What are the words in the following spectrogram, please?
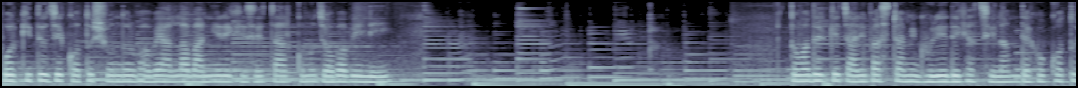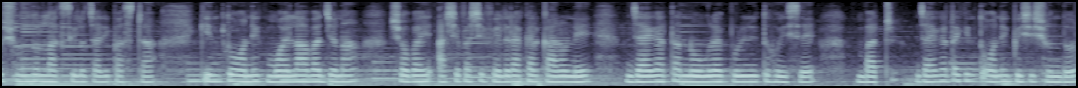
প্রকৃতি যে কত সুন্দরভাবে আল্লাহ বানিয়ে রেখেছে, তার কোনো জবাবই নেই। তোমাদেরকে চারিপাশটা আমি ঘুরিয়ে দেখাচ্ছিলাম। দেখো কত সুন্দর লাগছিল চারিপাশটা। কিন্তু অনেক ময়লা আবর্জনা সবাই আশেপাশে ফেলে রাখার কারণে জায়গাটা নোংরায় পরিণত হয়েছে। বাট জায়গাটা কিন্তু অনেক বেশি সুন্দর।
